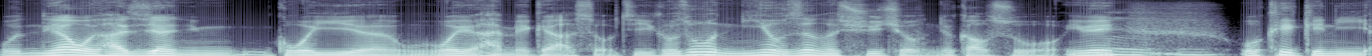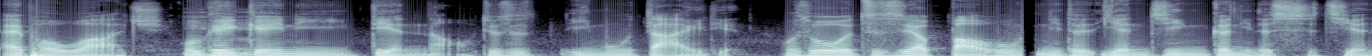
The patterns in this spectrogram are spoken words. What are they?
我你看，我孩子现在已经国一了，我也还没给他手机。可是如果你有任何需求，你就告诉我，因为我可以给你 Apple Watch，我可以给你电脑，就是荧幕大一点。我说我只是要保护你的眼睛跟你的时间。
